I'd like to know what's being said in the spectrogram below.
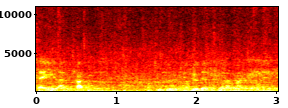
Saya hilangkan judul-judul dan segala macam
